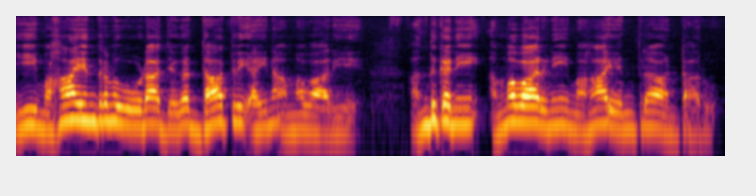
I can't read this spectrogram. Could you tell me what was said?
ఈ మహాయంత్రము కూడా జగద్ధాత్రి అయిన అమ్మవారియే అందుకని అమ్మవారిని మహాయంత్ర అంటారు.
